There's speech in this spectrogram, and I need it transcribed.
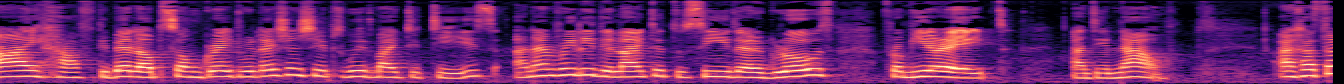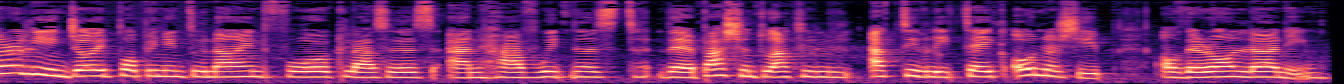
I have developed some great relationships with my tutees, and I'm really delighted to see their growth from year 8 until now. I have thoroughly enjoyed popping into 9 4 classes and have witnessed their passion to actively, actively take ownership of their own learning.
